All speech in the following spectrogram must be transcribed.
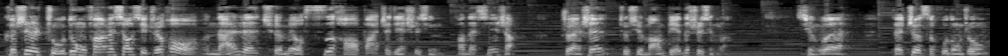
可是，主动发完消息之后，男人却没有丝毫把这件事情放在心上，转身就去忙别的事情了。请问，在这次互动中，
